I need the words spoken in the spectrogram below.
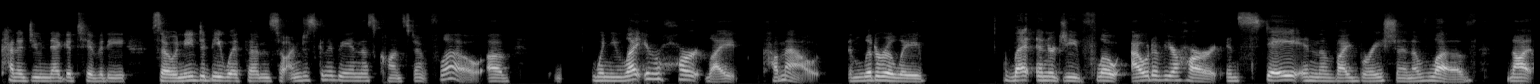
kind of do negativity. So I need to be with them. So i'm just going to be in this constant flow of when you let your heart light come out and literally let energy flow out of your heart and stay in the vibration of love not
